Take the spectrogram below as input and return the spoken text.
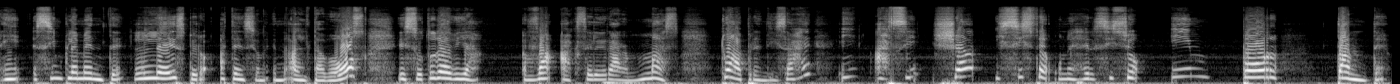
y simplemente lees, pero atención, en alta voz, eso todavía va a acelerar más tu aprendizaje y así ya hiciste un ejercicio importante.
